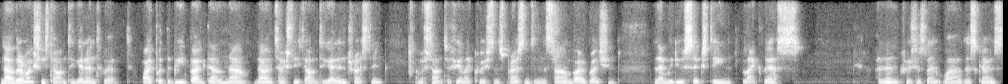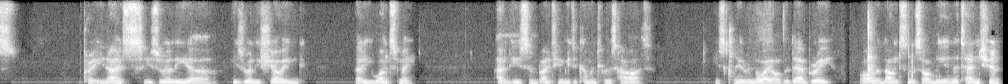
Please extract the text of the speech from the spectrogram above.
Now that I'm actually starting to get into it, why put the bead back down now? Now it's actually starting to get interesting. I'm starting to feel like Krishna's present in the sound vibration. Let me do 16 like this. And then Krishna's like, wow, this guy's pretty nice. He's really uh he's really showing that he wants me. And he's inviting me to come into his heart. He's clearing away all the debris, all the nonsense, all the inattention.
